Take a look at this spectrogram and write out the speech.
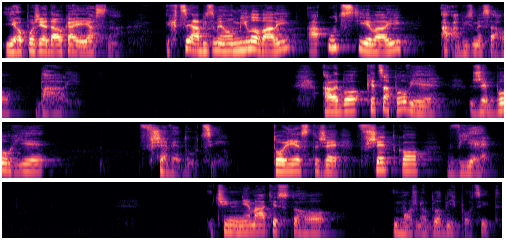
Jeho požiadavka je jasná. Chce, aby sme ho milovali a uctievali a aby sme sa ho báli. Alebo keď sa povie, že Boh je vševedúci. To je, že všetko vie. Či nemáte z toho možno blbý pocit?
